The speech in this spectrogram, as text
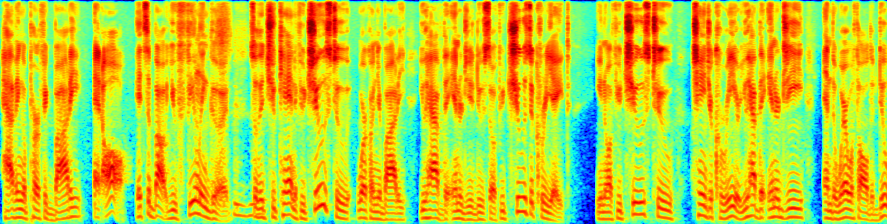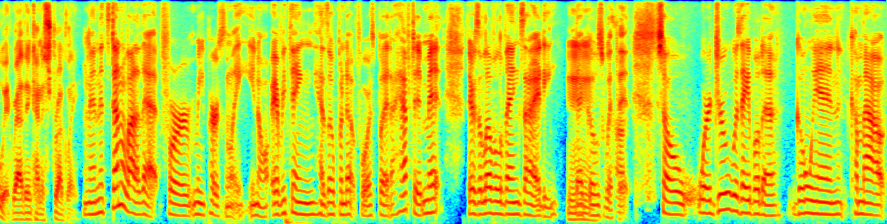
having a perfect body at all. It's about you feeling good so mm-hmm. that you can, if you choose to work on your body, you have the energy to do so. If you choose to create, you know, if you choose to change your career, you have the energy and the wherewithal to do it rather than kind of struggling. And it's done a lot of that for me personally. You know, everything has opened up for us, but I have to admit there's a level of anxiety that mm. goes with uh-huh. it. So, where Drew was able to go in, come out,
